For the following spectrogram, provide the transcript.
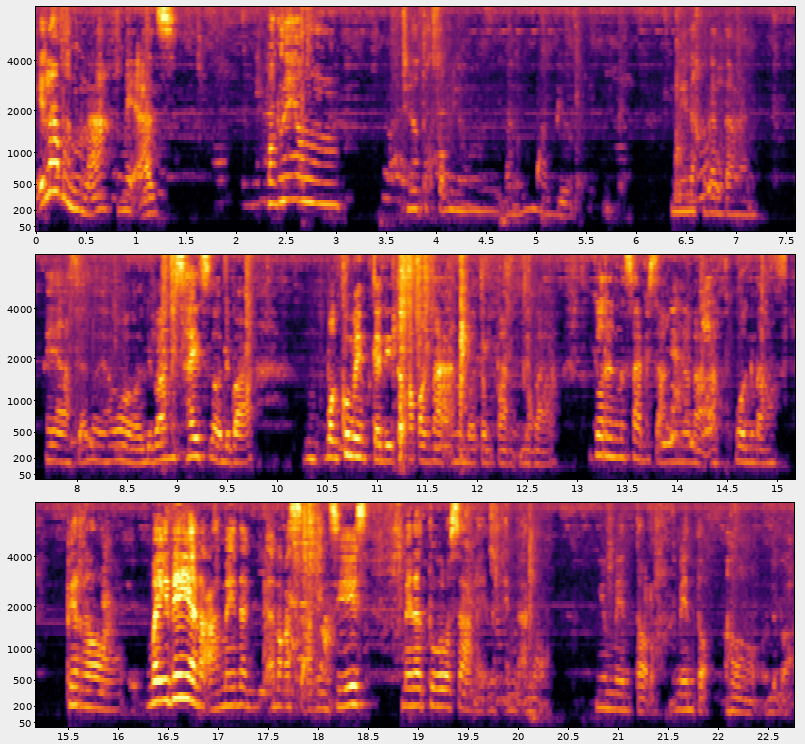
Ilaman mo na, may ads. Huwag na yung tinutokso mo yung ano, mga viewer. Hindi nakagandahan. Kaya kasi ano, oh, di ba? Besides, no, di ba? Mag-comment ka dito kapag na ano mo itong pan, di ba? Ikaw rin nagsabi sa akin na, ah, huwag na. Pero, may ideya na, ah, may nag, ano kasi sa akin, sis, may nagturo sa akin, and ano, yung mentor, mentor, oh, di ba?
